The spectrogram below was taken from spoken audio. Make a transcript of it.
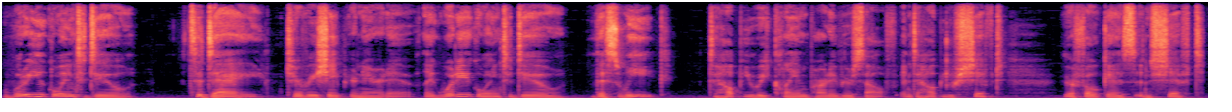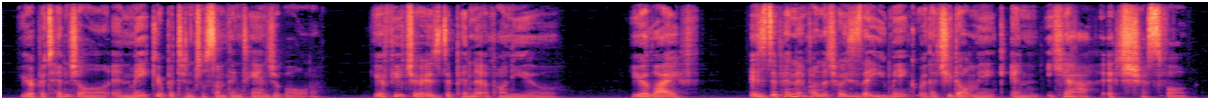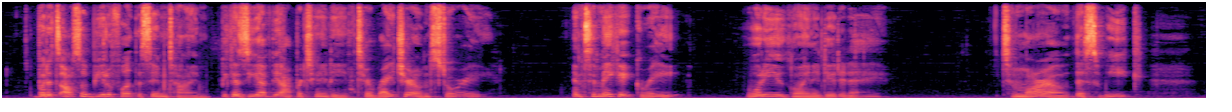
What are you going to do today to reshape your narrative? Like, what are you going to do this week to help you reclaim part of yourself and to help you shift your focus and shift your potential and make your potential something tangible. Your future is dependent upon you. Your life is dependent upon the choices that you make or that you don't make. And yeah, it's stressful, but it's also beautiful at the same time because you have the opportunity to write your own story and to make it great. What are you going to do today? Tomorrow, this week,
